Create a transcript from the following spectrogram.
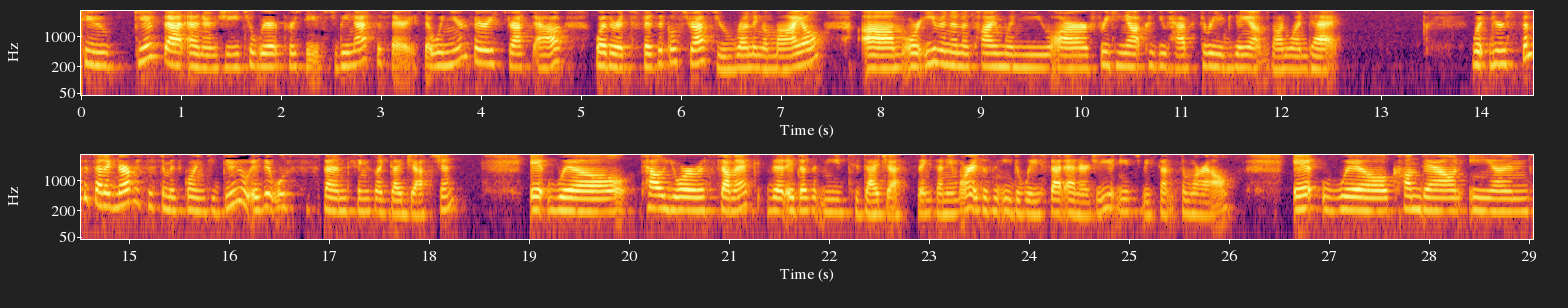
to give that energy to where it perceives to be necessary. So when you're very stressed out, whether it's physical stress, you're running a mile, um, or even in a time when you are freaking out because you have three exams on one day, what your sympathetic nervous system is going to do is it will suspend things like digestion. It will tell your stomach that it doesn't need to digest things anymore. It doesn't need to waste that energy. It needs to be sent somewhere else. It will come down and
